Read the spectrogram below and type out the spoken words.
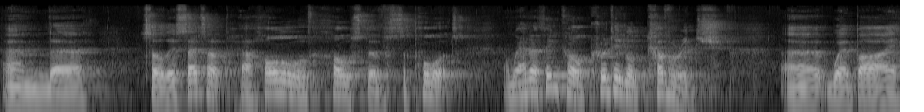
And uh, so they set up a whole host of support. And we had a thing called critical coverage uh, whereby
